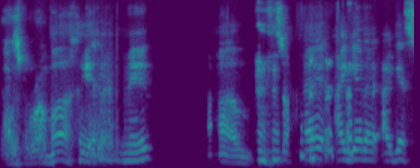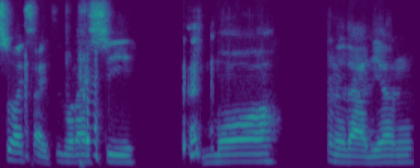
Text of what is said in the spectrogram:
that's rubber. You know what I mean? Um, so I, I get I get so excited when I see more Trinidadian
